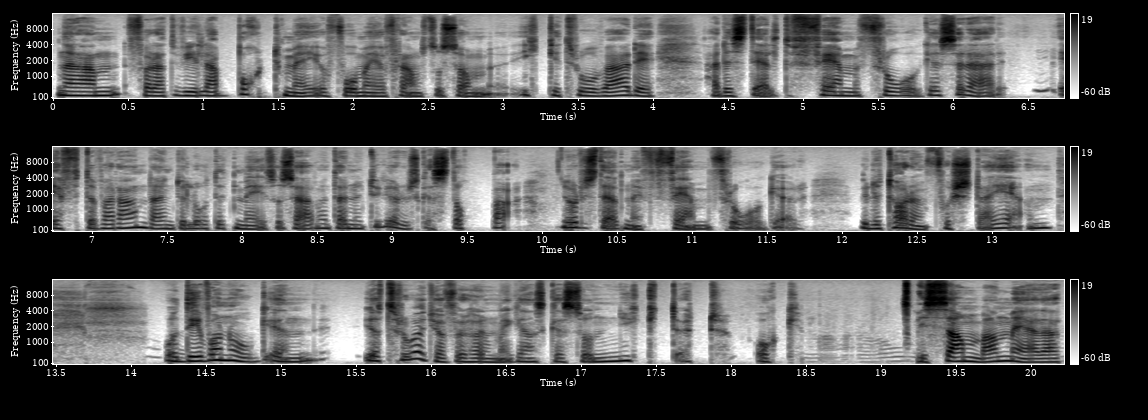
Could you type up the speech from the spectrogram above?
När han, för att vilja bort mig och få mig att framstå som icke trovärdig, hade ställt fem frågor sådär efter varandra, inte låtit mig så säga, vänta nu tycker jag du ska stoppa. Nu har du ställt mig fem frågor. Vill du ta den första igen? Och det var nog en... Jag tror att jag förhöll mig ganska så nyktert. Och i samband med att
